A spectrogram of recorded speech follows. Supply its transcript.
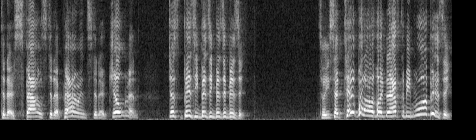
to their spouse, to their parents, to their children. Just busy, busy, busy, busy. So he said, Tirpal they have to be more busy.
